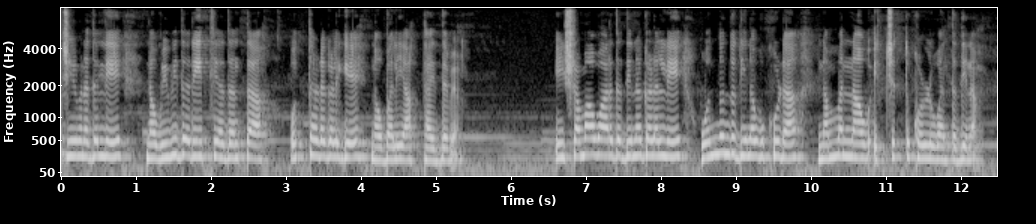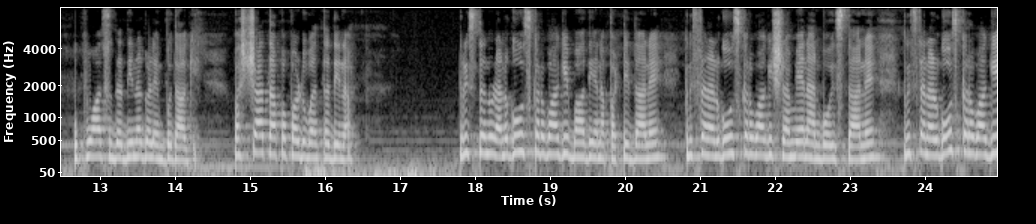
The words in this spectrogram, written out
ಜೀವನದಲ್ಲಿ ನಾವು ವಿವಿಧ ರೀತಿಯಾದಂಥ ಒತ್ತಡಗಳಿಗೆ ನಾವು ಬಲಿಯಾಗ್ತಾ ಇದ್ದೇವೆ. ಈ ಶ್ರಮವಾರದ ದಿನಗಳಲ್ಲಿ ಒಂದೊಂದು ದಿನವೂ ಕೂಡ ನಮ್ಮನ್ನು ನಾವು ಎಚ್ಚೆತ್ತುಕೊಳ್ಳುವಂಥ ದಿನ, ಉಪವಾಸದ ದಿನಗಳೆಂಬುದಾಗಿ, ಪಶ್ಚಾತ್ತಾಪ ಪಡುವಂಥ ದಿನ. ಕ್ರಿಸ್ತನು ನನಗೋಸ್ಕರವಾಗಿ ಬಾಧೆಯನ್ನು ಪಟ್ಟಿದ್ದಾನೆ ಕ್ರಿಸ್ತ ನನಗೋಸ್ಕರವಾಗಿ ಶ್ರಮೆಯನ್ನು ಅನುಭವಿಸ್ತಾನೆ ಕ್ರಿಸ್ತ ನನಗೋಸ್ಕರವಾಗಿ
